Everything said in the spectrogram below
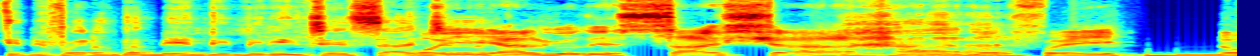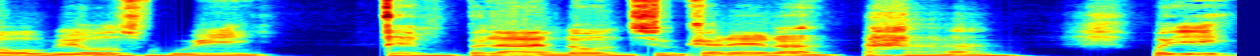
quienes fueron también Timbiriche, Sasha. Oye, algo de Sasha. Ajá. ¿No fue novios muy temprano en su carrera? Ajá. Oye,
